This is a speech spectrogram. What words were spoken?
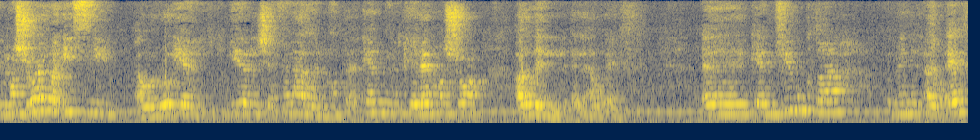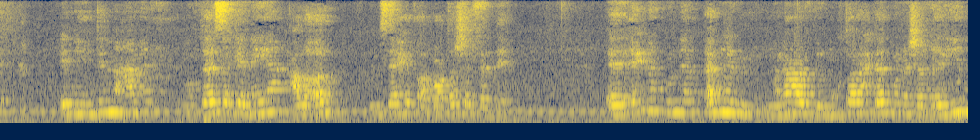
المشروع الرئيسي أو الرؤية الكبيرة اللي شايفينها للمنطقة كان من خلال مشروع أرض ال- الأوقاف آه، كان في مقترح من الأوقاف إن يتم عمل منطقة سكنية على أرض مساحة 14 فدان. آه، إحنا كنا قبل ما نعرف بالمقترح ده كنا شغالين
